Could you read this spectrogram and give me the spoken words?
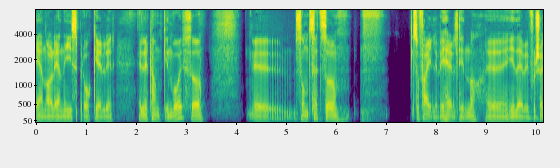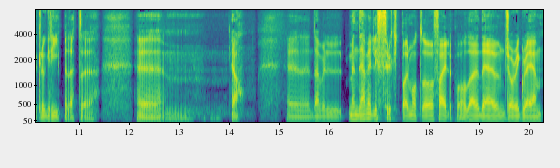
ene og alene i språket eller, eller tanken vår, så sånn sett så så feiler vi hele tiden, da, eh, i det vi forsøker å gripe dette uh, Ja. Uh, det er vel Men det er en veldig fruktbar måte å feile på, og det er det Jory Graham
